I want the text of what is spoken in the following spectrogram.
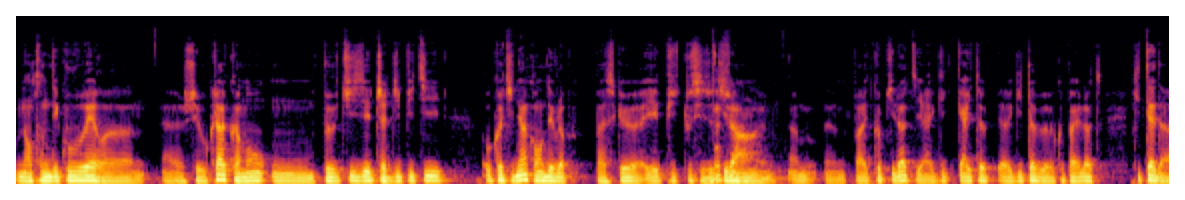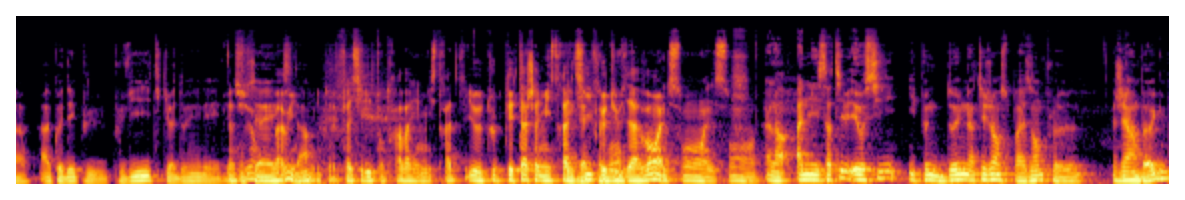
on est en train de découvrir chez Ocla comment on peut utiliser ChatGPT au quotidien quand on développe. Parce que, et puis tous ces outils-là, hein, tu parlais de Copilot, il y a GitHub, GitHub Copilot qui t'aide à, coder plus, plus vite, qui va donner des, des conseils, bah etc. Oui, facilite ton travail administratif. Euh, toutes tes tâches administratives que tu faisais avant, elles sont, elles sont. Euh, Alors administratives et aussi, il peut nous donner une intelligence. Par exemple, euh, j'ai un bug,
